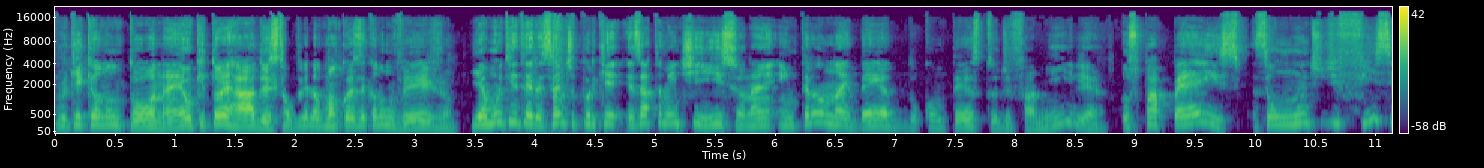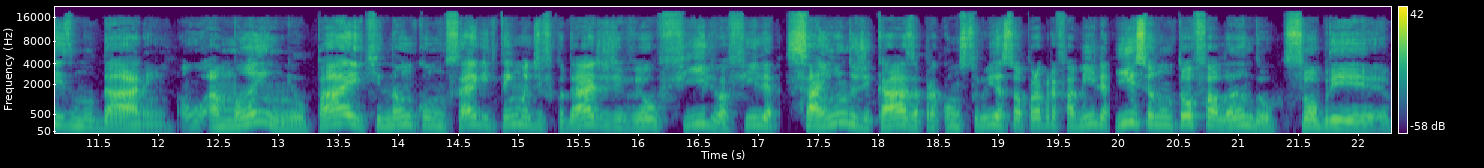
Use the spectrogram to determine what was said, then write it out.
por que que eu não tô, né? Eu que tô errado, eles estão vendo alguma coisa que eu não vejo. E é muito interessante porque exatamente isso, né? Entrando na ideia do contexto de família, os papéis são muito difíceis mudarem. A mãe, o pai que não consegue, que tem uma dificuldade de ver o filho, a filha saindo de casa para construir a sua própria família. Isso eu não tô falando sobre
